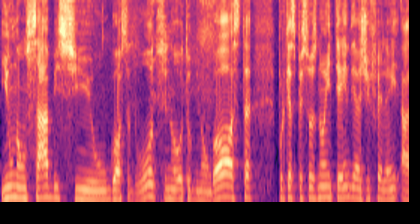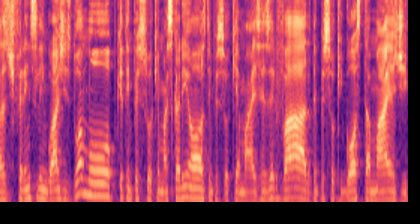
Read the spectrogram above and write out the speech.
e um não sabe se um gosta do outro, se o outro não gosta, porque as pessoas não entendem as, diferen as diferentes linguagens do amor, porque tem pessoa que é mais carinhosa, tem pessoa que é mais reservada, tem pessoa que gosta mais de,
